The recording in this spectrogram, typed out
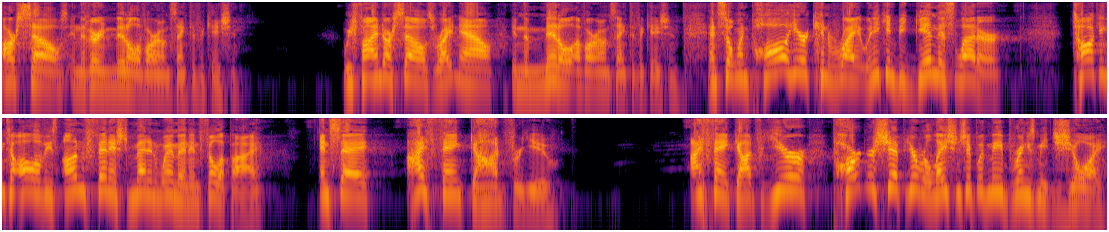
ourselves in the very middle of our own sanctification. We find ourselves right now in the middle of our own sanctification. And so when Paul here can write, when he can begin this letter talking to all of these unfinished men and women in Philippi and say, I thank God for you. I thank God for your partnership, your relationship with me brings me joy.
